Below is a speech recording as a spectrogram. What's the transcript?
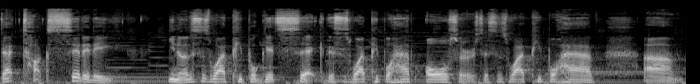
that toxicity you know, this is why people get sick. This is why people have ulcers. This is why people have, um,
